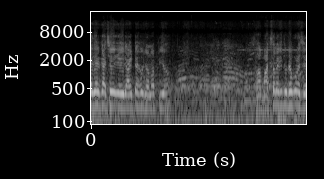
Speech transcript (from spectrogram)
বাচ্চাদের কাছে এই রাইডটা খুব জনপ্রিয়। সব বাচ্চারা কিন্তু উঠে পড়েছে।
